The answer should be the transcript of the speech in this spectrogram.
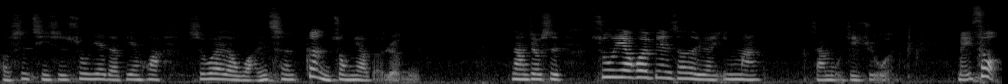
可是其实树叶的变化是为了完成更重要的任务，那就是树叶会变色的原因吗？”山姆继续问。“没错，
